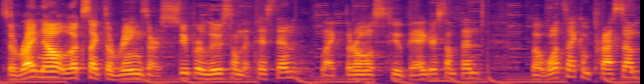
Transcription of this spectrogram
So right now it looks like the rings are super loose on the piston, like they're almost too big or something. But once I compress them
